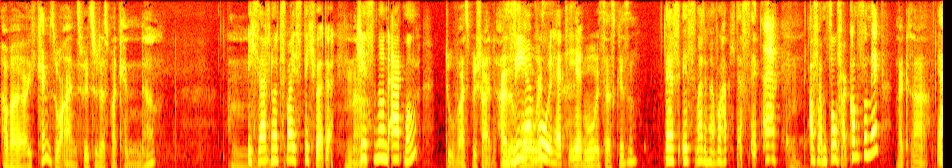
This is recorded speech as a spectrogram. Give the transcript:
Aber ich kenne so eins. Willst du das mal kennen, ja? ich sag nur zwei Stichwörter. Na. Kissen und Atmung. Du weißt Bescheid. Also, Sehr wo wohl, Ist, Herr Thiel. wo ist das Kissen? Das ist, warte mal, wo habe ich das? denn? Ah, auf dem Sofa. Kommst du mit? Na klar. Ja.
